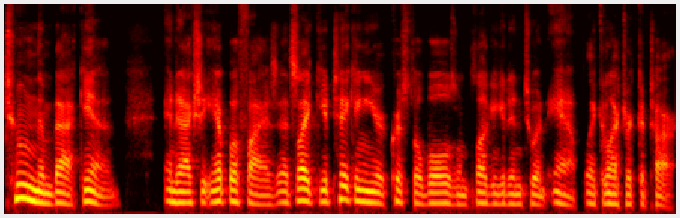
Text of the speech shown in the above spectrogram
tune them back in and it actually amplifies. It's like you're taking your crystal bowls and plugging it into an amp, like an electric guitar.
